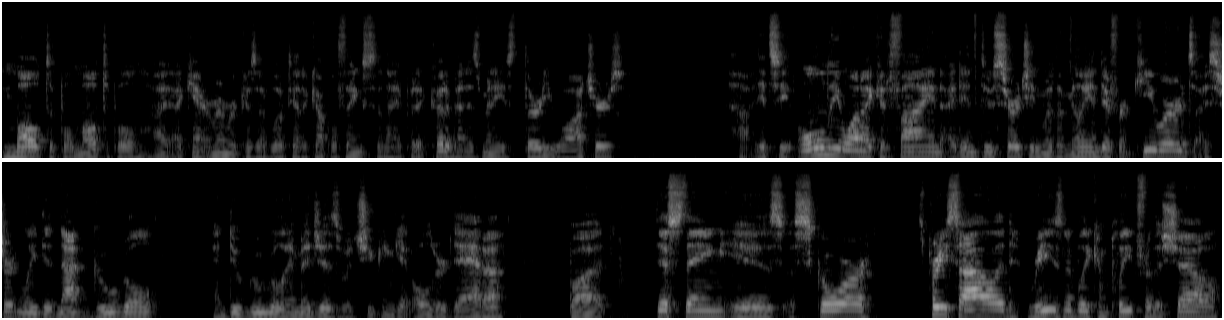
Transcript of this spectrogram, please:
multiple, multiple, I, I can't remember because I've looked at a couple things tonight, but it could have been as many as 30 watchers. Uh, it's the only one I could find. I didn't do searching with a million different keywords. I certainly did not Google and do Google Images, which you can get older data. But this thing is a score. It's pretty solid, reasonably complete for the shell.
